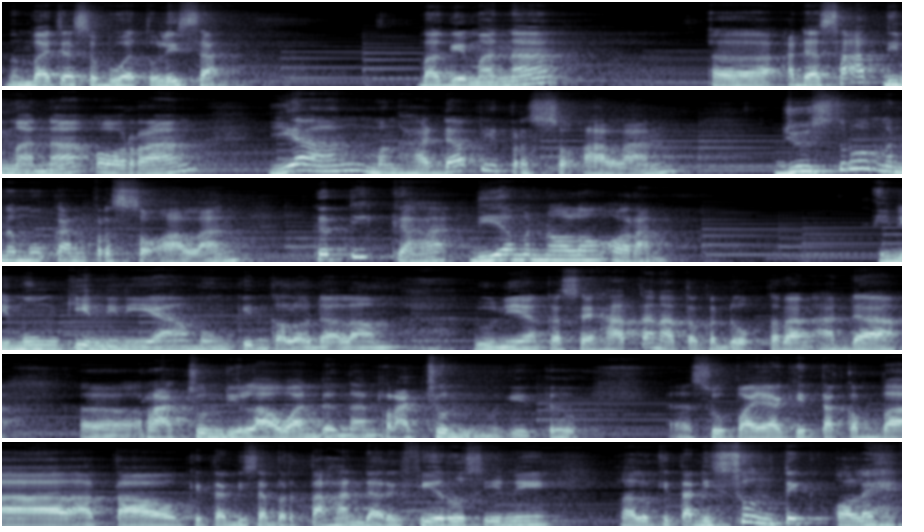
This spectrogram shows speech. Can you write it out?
membaca sebuah tulisan. Bagaimana uh, ada saat di mana orang yang menghadapi persoalan justru menemukan persoalan ketika dia menolong orang. Ini mungkin ini ya, mungkin kalau dalam dunia kesehatan atau kedokteran ada uh, racun dilawan dengan racun begitu. Uh, supaya kita kebal atau kita bisa bertahan dari virus ini, lalu kita disuntik oleh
